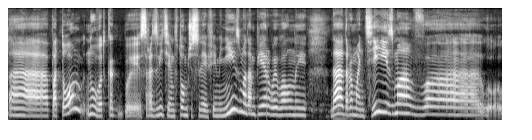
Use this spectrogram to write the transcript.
А, потом, ну, вот как бы с развитием, в том числе феминизма, там, первой волны, да, романтизма в э,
